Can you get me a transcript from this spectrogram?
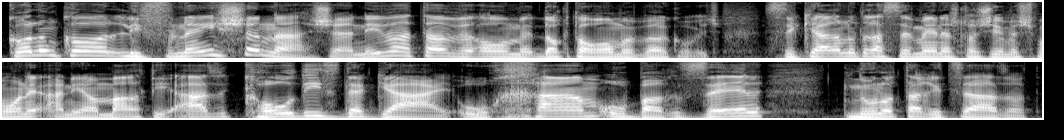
קודם כל, לפני שנה, שאני ואתה ודוקטור עומר ברקוביץ', סיקרנו את רסלמניה 38, אני אמרתי אז, קודי's the guy, הוא חם, הוא ברזל, תנו לו את הריצה הזאת.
